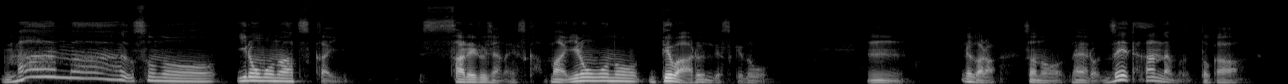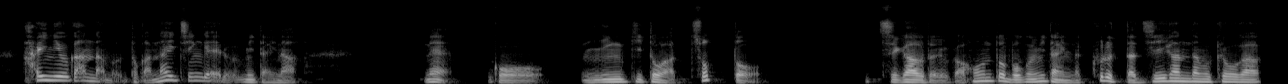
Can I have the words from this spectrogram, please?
まあまあ、その、色物扱いされるじゃないですか。まあ、色物ではあるんですけど、うん。だから、その、なんやろ、ゼータガンダムとか、ハイニューガンダムとか、ナイチンゲールみたいな、ね、こう、人気とはちょっと違うというか、本当僕みたいな狂った G ガンダム教が、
